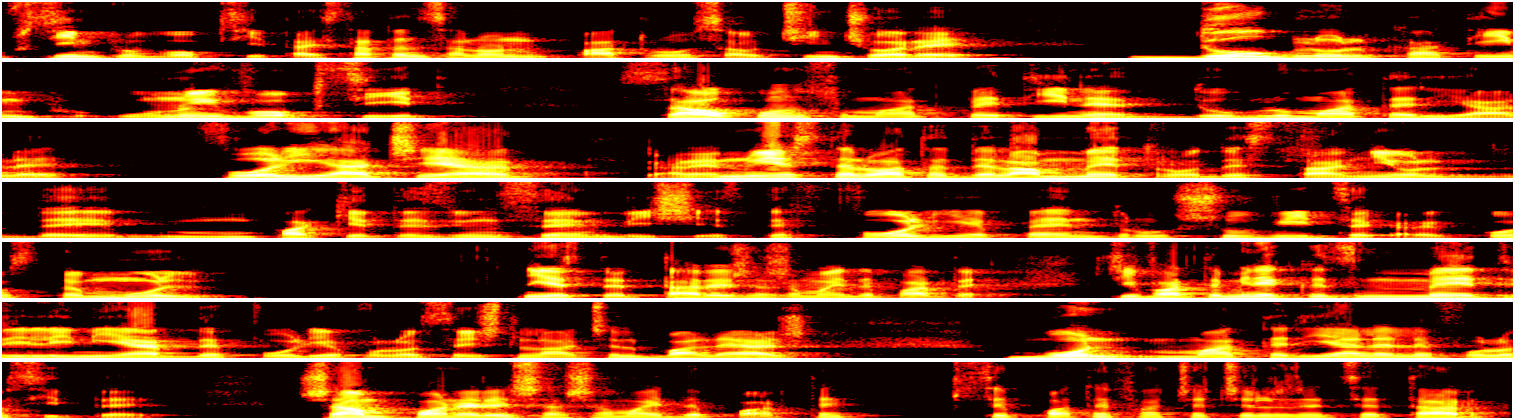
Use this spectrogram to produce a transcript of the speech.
simplu vopsit. Ai stat în salon 4 sau 5 ore, dublul ca timp unui vopsit, s-au consumat pe tine dublu materiale, folia aceea care nu este luată de la metro, de staniol, de împachetezi un sandwich, este folie pentru șuvițe, care costă mult. Este tare și așa mai departe. Știi foarte bine câți metri liniari de folie folosești la acel baleaj. Bun, materialele folosite, șampoanele și așa mai departe, se poate face acel rețetar.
